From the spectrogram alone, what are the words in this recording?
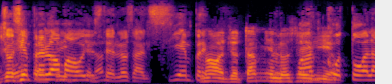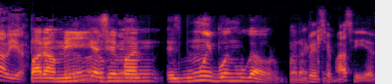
Yo siempre lo amado y ustedes lo saben, siempre. No, yo también lo seguí. banco toda la vida. Para mí, no lo ese man es muy buen jugador. ¿Para qué? Benzema sí, es,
